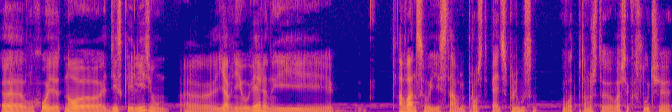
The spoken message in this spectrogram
э, выходит, но Disco Elysium, э, я в ней уверен, и авансово ей ставлю просто 5 с плюсом, вот, потому что, во всяком случае,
